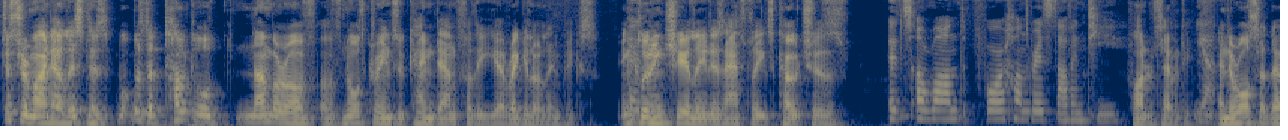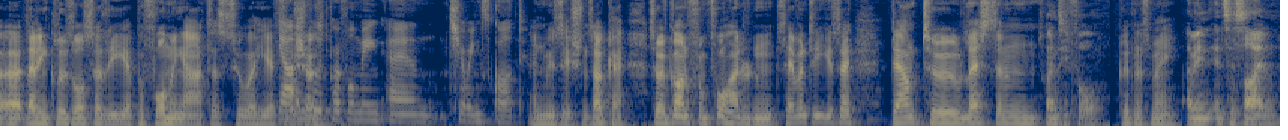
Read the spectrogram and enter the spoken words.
Just to remind our listeners, what was the total number of, of North Koreans who came down for the uh, regular Olympics, including cheerleaders, athletes, coaches? It's around 470. 470. Yeah. And they're also uh, that includes also the uh, performing artists who are here for Yeah, the shows. Yeah, include performing and cheering squad. and musicians. Okay, so we've gone from 470, you say, down to less than. 24. Goodness me. I mean, it's a sign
